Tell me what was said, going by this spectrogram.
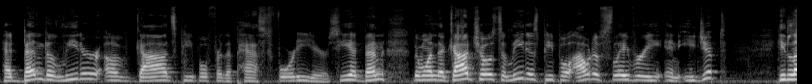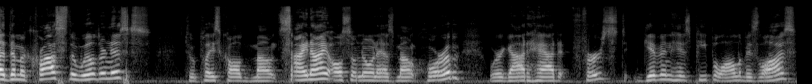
had been the leader of God's people for the past 40 years. He had been the one that God chose to lead his people out of slavery in Egypt. He led them across the wilderness to a place called Mount Sinai, also known as Mount Horeb, where God had first given his people all of his laws.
